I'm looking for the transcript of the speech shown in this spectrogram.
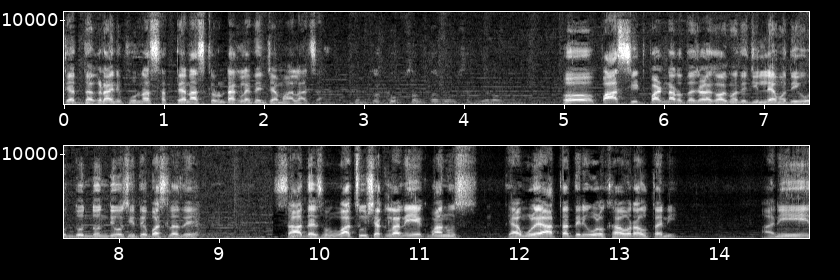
त्या दगडाने पूर्ण सत्यानाश करून टाकला त्यांच्या मालाचा. तुमचा खूप संताप येऊ संजय राऊत हो पाच सीट पाडणार होता जळगावमध्ये जिल्ह्यामध्ये येऊन दोन दोन दिवस इथे बसलं ते. साधं वाचू शकला नाही एक माणूस. त्यामुळे आता तरी ओळखावं राऊतांनी. आणि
